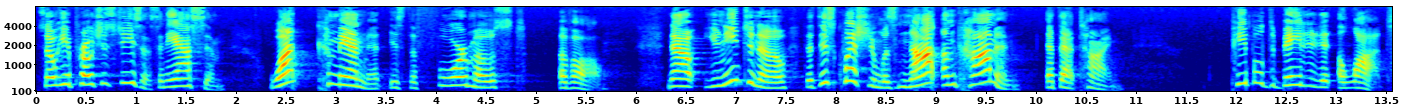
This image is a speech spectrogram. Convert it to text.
So he approaches Jesus and he asks him, What commandment is the foremost of all? Now, you need to know that this question was not uncommon at that time. People debated it a lot.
